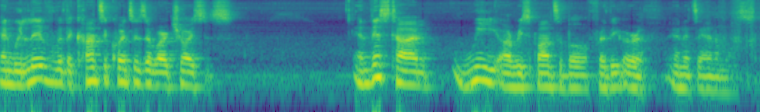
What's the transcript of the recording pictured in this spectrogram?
and we live with the consequences of our choices. And this time, we are responsible for the earth and its animals.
